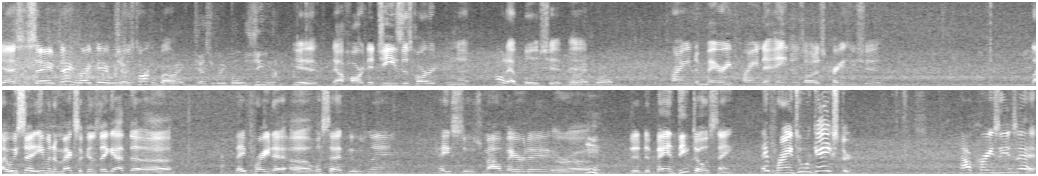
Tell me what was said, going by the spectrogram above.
Yeah, it's the same thing right there we were just talking about. Right, Jesuit Borgia. Yeah, the heart, the Jesus heart, and the, all that bullshit, man. Right, right. Praying to Mary, praying to angels, all this crazy shit. Like we said, even the Mexicans, they got the, uh, they pray that, uh, what's that dude's name? Jesus Malverde, or uh, the, the Bandito saint. They praying to a gangster. How crazy is that?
